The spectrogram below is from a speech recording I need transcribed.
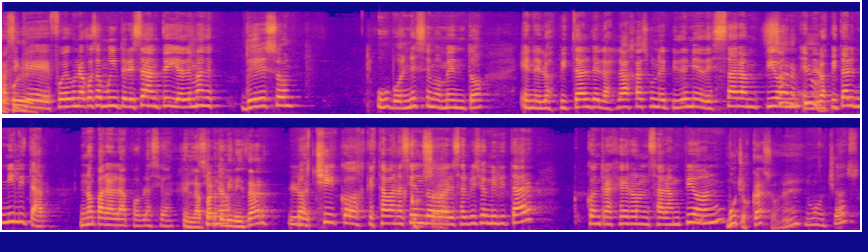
Así que fue una cosa muy interesante y además de, eso hubo en ese momento en el hospital de Las Lajas una epidemia de sarampión, en el hospital militar, no para la población. ¿En la parte militar? Los chicos que estaban haciendo el servicio militar contrajeron sarampión. Muchos casos, ¿eh? Muchos.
